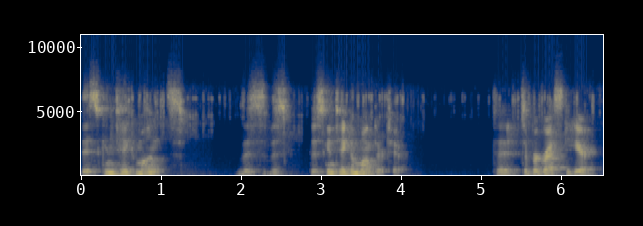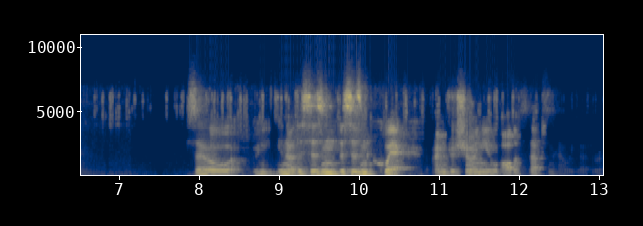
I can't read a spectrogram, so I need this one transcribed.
This can take months. This this this can take a month or two to to progress to here. So you know this isn't this isn't quick. I'm just showing you all the steps and how we go through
